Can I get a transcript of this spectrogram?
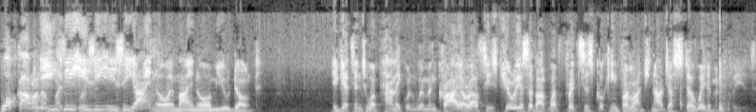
walk out on us Easy, we easy, easy. I know him, I know him, you don't. He gets into a panic when women cry, or else he's curious about what Fritz is cooking for lunch. Now, just uh, wait a minute, please.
